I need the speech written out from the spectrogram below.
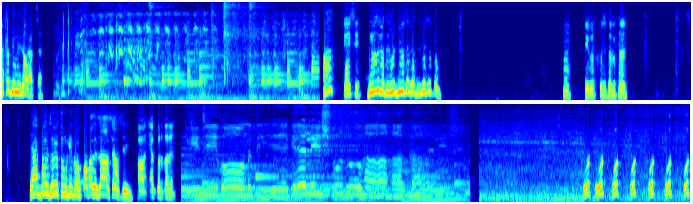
একটা দিবি যাও। আচ্ছা। হ্যাঁ? কে আইছে? দিবি তো দিবি দিবি তো। দিবি হ্যাঁ টিকিট করছি ধরেন খেলেন। একবার ধরে তুমি কি কপালে যা আছে আছে হ্যাঁ একবার ধরেন। ওট ওট ওট ওট ওট ওট ওট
